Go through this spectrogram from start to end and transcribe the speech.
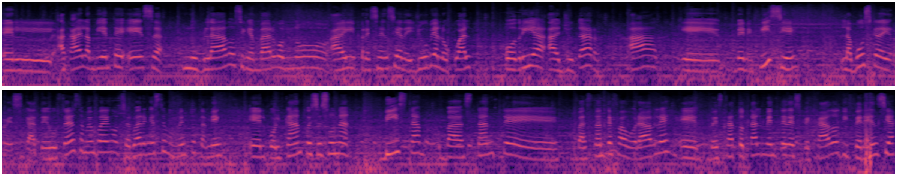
el, acá el ambiente es nublado, sin embargo no hay presencia de lluvia, lo cual podría ayudar a que beneficie la búsqueda y rescate. Ustedes también pueden observar en este momento también el volcán, pues es una vista bastante, bastante favorable, eh, está totalmente despejado, diferencia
